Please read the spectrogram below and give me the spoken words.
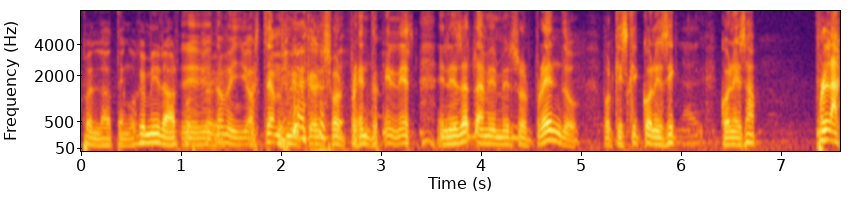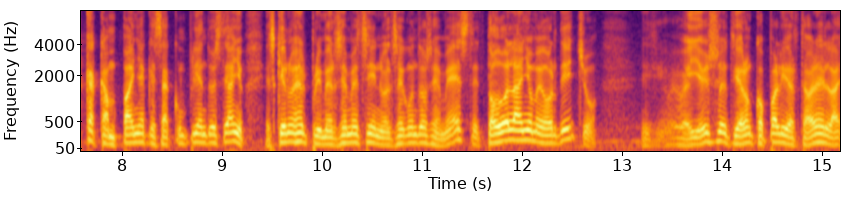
Pues la tengo que mirar. Eh, yo porque- también, yo también me sorprendo en esa, en esa también me sorprendo, porque es que con ese, con esa placa campaña que está cumpliendo este año, es que no es el primer semestre sino el segundo semestre, todo el año mejor dicho. Ellos se tuvieron Copa Libertadores eh,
